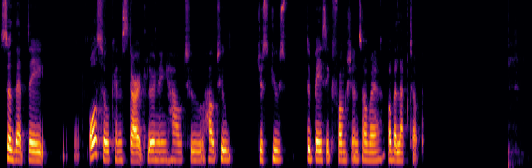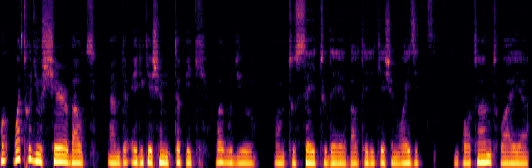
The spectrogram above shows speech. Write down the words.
so that they also can start learning how to how to just use the basic functions of a of a laptop. Well, what would you share about um, the education topic? What would you want to say today about education? Why is it important? Why uh,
